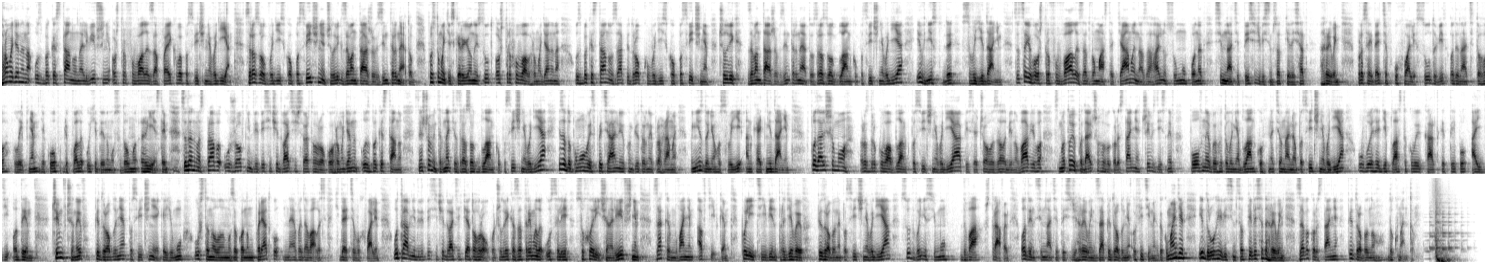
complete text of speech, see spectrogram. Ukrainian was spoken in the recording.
Громадянина Узбекистану на Львівщині оштрафували за фейкове посвідчення водія. Зразок водійського посвідчення чоловік завантажив з інтернету. Пустомитівський районний суд оштрафував громадянина Узбекистану за підробку водійського посвідчення. Чоловік завантажив з інтернету зразок бланку посвідчення водія і вніс туди свої дані. За це його оштрафували за двома статтями на загальну суму понад 17 тисяч 850 гривень. Про це йдеться в ухвалі суду від 11 липня, яку опублікували у єдиному судовому реєстрі. За даними справи, у жовтні 2024 року громадянин Узбекистану знайшов в інтернеті зразок бланку посвідчення водія і за допомогою спеціальної комп'ютерної програми вніс до нього свої анкетні дані. В подальшому роздрукував бланк посвідчення водія, після чого заламінував його з метою подальшого використання, чим здійснив повне виготовлення бланку національного посвідчення водія у вигляді пластикової картки типу ID-1, чим вчинив підроблення посвідчення, яке йому у встановленому законному порядку не видавалось. Йдеться в ухвалі у травні 2025 року. Чоловіка затримали у селі Сухоріччя на Львівщині за кермуванням автівки. Поліції він пред'явив підроблене посвідчення водія. Суд виніс йому два штрафи: один 17 тисяч гривень за підроблення офіційних документів, і другий 850 гривень за використання підробленого документу.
